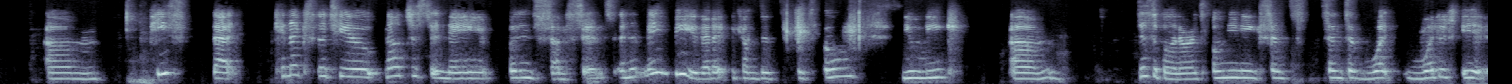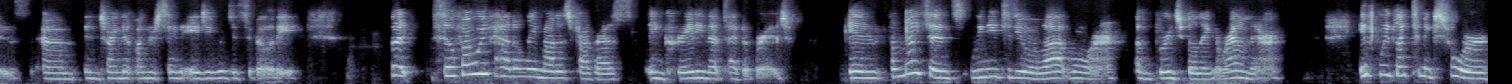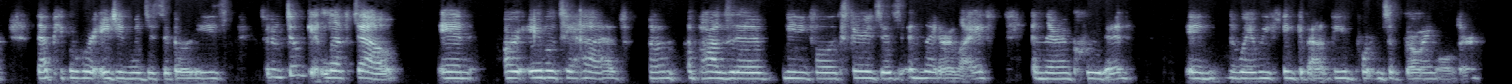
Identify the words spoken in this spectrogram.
um, piece that connects the two, not just in name, but in substance. And it may be that it becomes its, own unique um, discipline or its own unique sense sense of what what it is um, in trying to understand aging with disability. But so far, we've had only modest progress in creating that type of bridge. And from my sense, we need to do a lot more of bridge building around there. If we'd like to make sure that people who are aging with disabilities sort of don't get left out and are able to have um, a positive, meaningful experiences in later life, and they're included in the way we think about the importance of growing older.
